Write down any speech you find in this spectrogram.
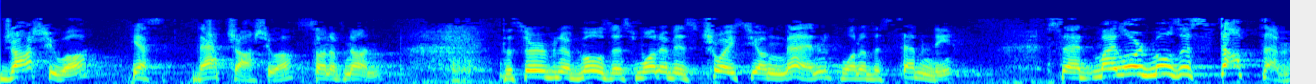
Joshua, yes, that Joshua, son of Nun, the servant of Moses, one of his choice young men, one of the seventy, said, My lord Moses, stop them.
